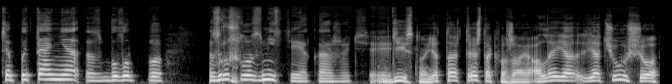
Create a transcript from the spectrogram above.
це питання було б е, зрушило з місця, як кажуть. Дійсно, я теж, теж так вважаю. Але я, я чув, що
